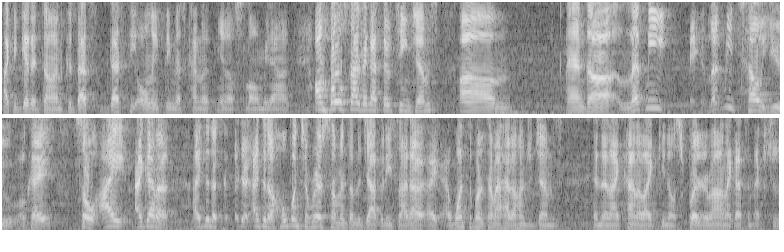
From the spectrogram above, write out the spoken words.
I could get it done because that's that's the only thing that's kind of you know slowing me down. On both sides I got 13 gems. Um, and uh, let me let me tell you, okay. So I I got a I did a I did a whole bunch of rare summons on the Japanese side. I, I once upon a time I had 100 gems, and then I kind of like you know spread it around. I got some extra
